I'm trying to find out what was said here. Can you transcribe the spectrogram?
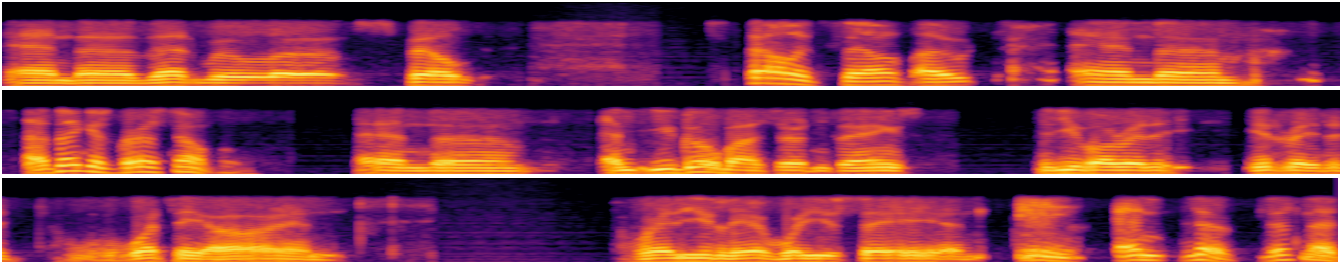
And uh, that will uh, spell spell itself out, and um, I think it's very simple. And uh, and you go by certain things that you've already iterated what they are and where do you live, what do you say, and and look, let's not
